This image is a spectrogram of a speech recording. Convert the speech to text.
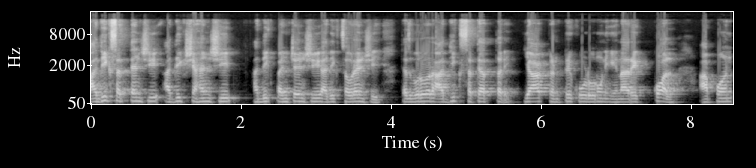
अधिक सत्याऐंशी अधिक शहाऐंशी अधिक पंच्याऐंशी अधिक चौऱ्याऐंशी त्याचबरोबर अधिक सत्याहत्तर या कंट्री कोडवरून येणारे कॉल आपण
